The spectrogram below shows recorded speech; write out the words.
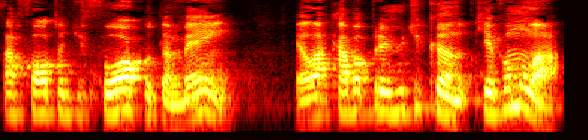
a falta de foco também, ela acaba prejudicando. Porque, vamos lá,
